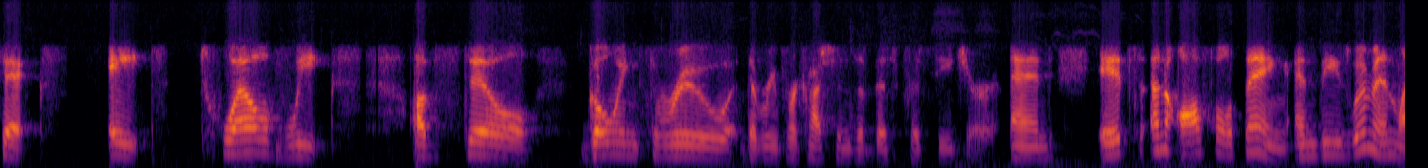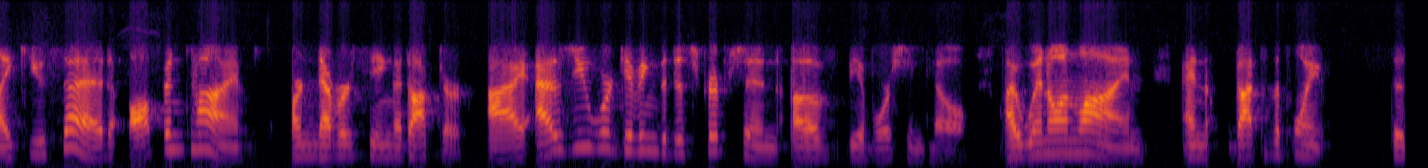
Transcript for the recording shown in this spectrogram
six, eight, twelve weeks of still going through the repercussions of this procedure. And it's an awful thing. And these women, like you said, oftentimes are never seeing a doctor. I as you were giving the description of the abortion pill, I went online and got to the point the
